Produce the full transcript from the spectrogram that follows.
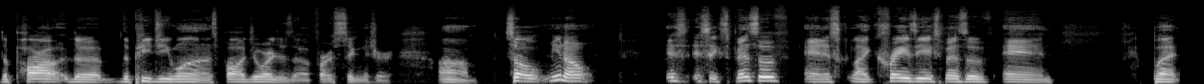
the Paul the the PG ones Paul George's uh, first signature. Um, so you know it's it's expensive and it's like crazy expensive and but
